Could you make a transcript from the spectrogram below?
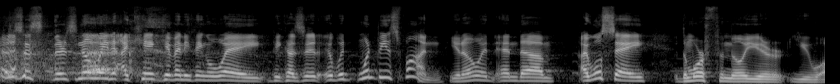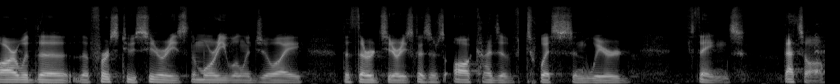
there's just there's no way to, I can't give anything away because it, it would wouldn't be as fun, you know. And, and um, I will say, the more familiar you are with the the first two series, the more you will enjoy the third series because there's all kinds of twists and weird things. That's all.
